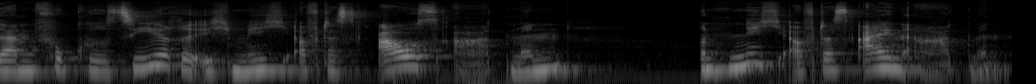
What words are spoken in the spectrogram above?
dann fokussiere ich mich auf das Ausatmen und nicht auf das Einatmen.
